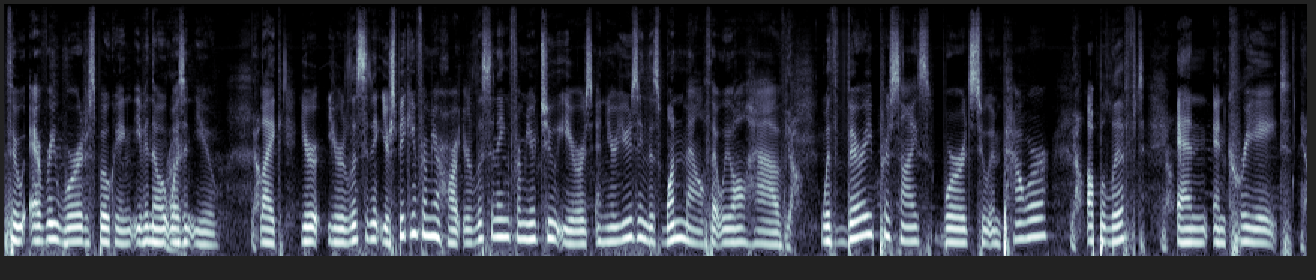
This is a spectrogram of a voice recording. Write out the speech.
through every word spoken, even though it Right. wasn't you. Yeah. Like you're you're listening, you're speaking from your heart, you're listening from your two ears, and you're using this one mouth that we all have Yeah. with very precise words to empower, Yeah. uplift, and and create Yeah.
